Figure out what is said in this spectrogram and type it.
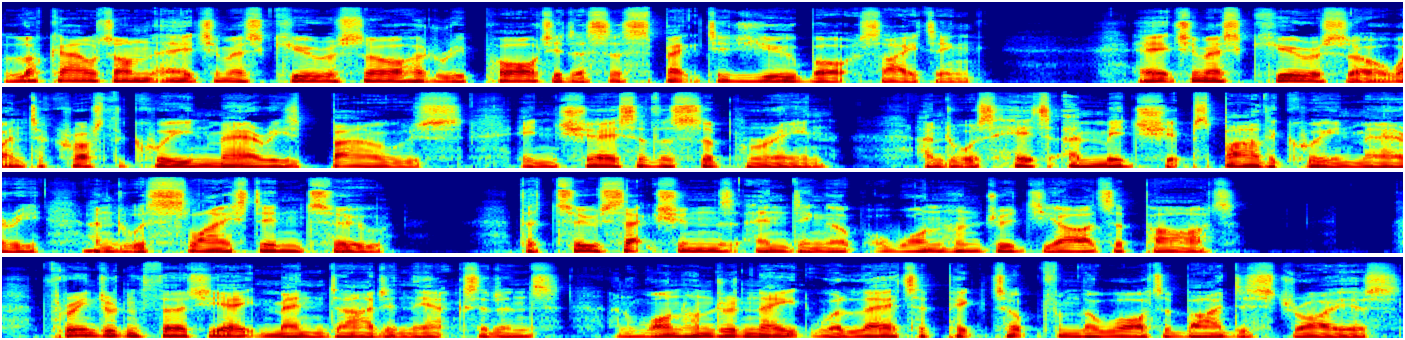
Lookout on HMS Curacoa had reported a suspected U-boat sighting. HMS Curacoa went across the Queen Mary's bows in chase of the submarine and was hit amidships by the Queen Mary and was sliced in two, the two sections ending up 100 yards apart. 338 men died in the accident, and 108 were later picked up from the water by destroyers.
